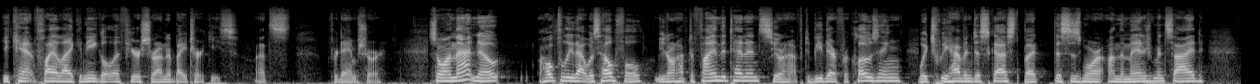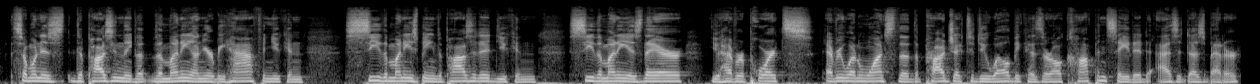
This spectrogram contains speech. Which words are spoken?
you can't fly like an eagle if you're surrounded by turkeys. That's for damn sure. So, on that note, hopefully that was helpful. You don't have to find the tenants, you don't have to be there for closing, which we haven't discussed, but this is more on the management side. Someone is depositing the, the money on your behalf, and you can see the money is being deposited. You can see the money is there. You have reports. Everyone wants the, the project to do well because they're all compensated as it does better,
